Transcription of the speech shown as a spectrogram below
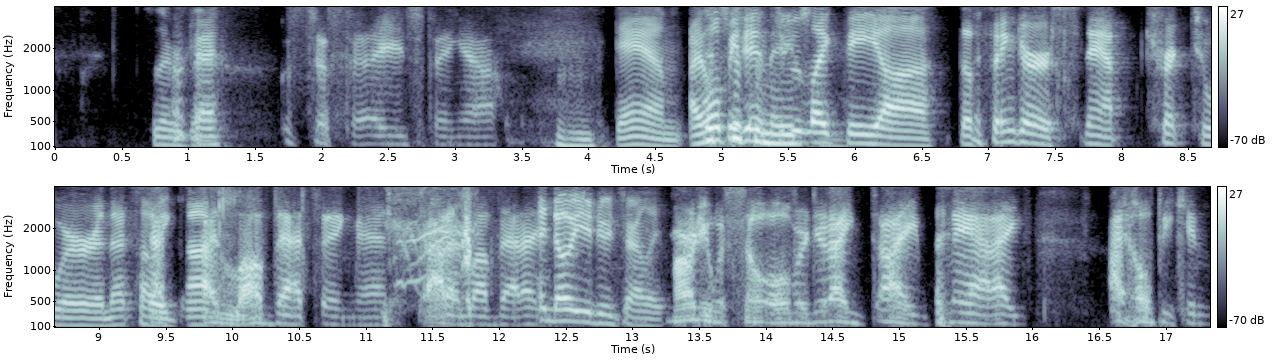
so there was Okay. that. It's just an age thing, yeah. Mhm. Damn. I It's hope he didn't do like thing. the uh the finger snap trick to her, and that's how he got. I got. love that thing, man. God, I love that. I I, know you do, Charlie. Marty was so over, dude. I, I, man, I, I hope he can,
